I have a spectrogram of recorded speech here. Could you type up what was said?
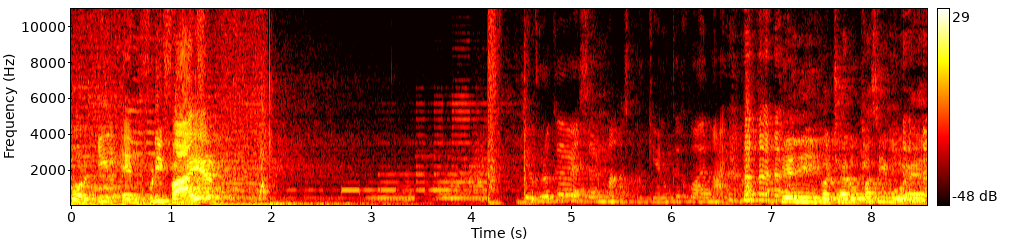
por kill en Free Fire ¿Qué dijo Chalupas y bueno?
